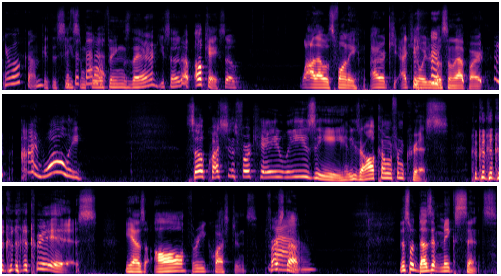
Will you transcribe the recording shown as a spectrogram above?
You're welcome. Get to see some cool up. things there. You set it up. Okay, so wow, that was funny. I ca- I can't wait to listen to that part. I'm Wally. So questions for Kayleezy. These are all coming from Chris. Chris. He has all three questions. First up, this one doesn't make sense.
